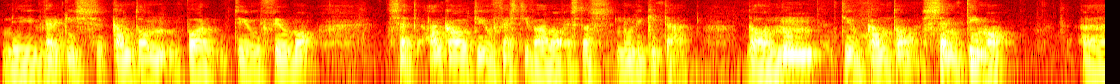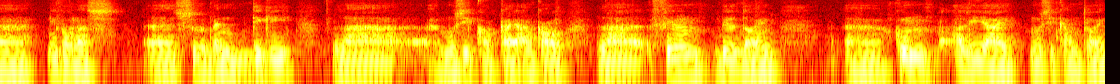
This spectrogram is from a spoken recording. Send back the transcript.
ni verkis canton por tiu filmo sed ankaŭ tiu festivalo estas nuligita. Do nun tiu canto sentimo eh, ni volas Eh, surbendigi la eh, musico kai ankaŭ la film bildoin eh, cum aliai musicantoi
